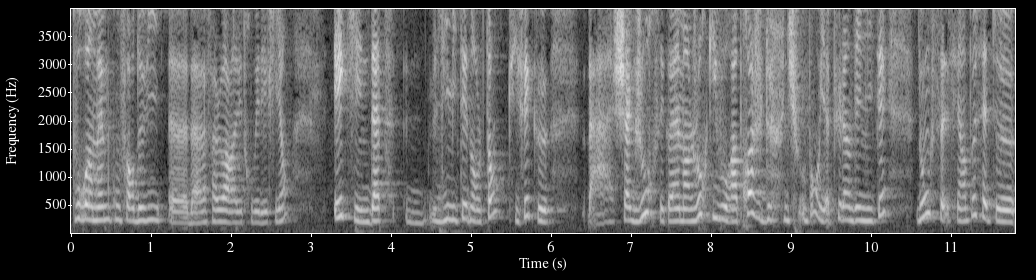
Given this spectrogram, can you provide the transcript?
pour un même confort de vie, euh, bah, va falloir aller trouver des clients, et qu'il y ait une date limitée dans le temps, qui fait que bah, chaque jour, c'est quand même un jour qui vous rapproche de- du moment où il n'y a plus l'indemnité. Donc c'est c'est un peu cette, euh,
